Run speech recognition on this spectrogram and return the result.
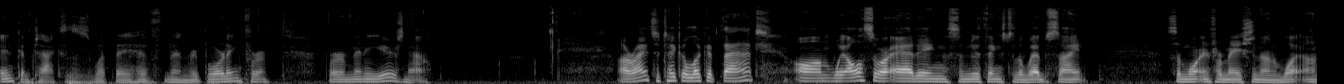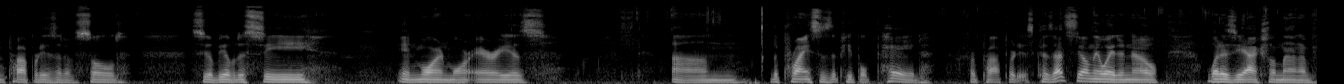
income taxes, is what they have been reporting for, for many years now. All right, so take a look at that. Um, we also are adding some new things to the website, some more information on what on properties that have sold, so you'll be able to see in more and more areas um, the prices that people paid for properties, because that's the only way to know what is the actual amount of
